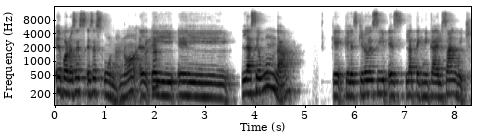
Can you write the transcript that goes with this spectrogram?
eh, bueno, esa es, una, ¿no? la segunda que, les quiero decir es la técnica del sándwich,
